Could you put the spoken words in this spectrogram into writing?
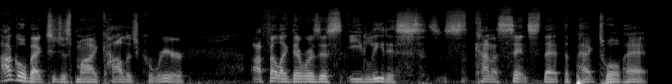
I'll go back to just my college career. I felt like there was this elitist kind of sense that the Pac-12 had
